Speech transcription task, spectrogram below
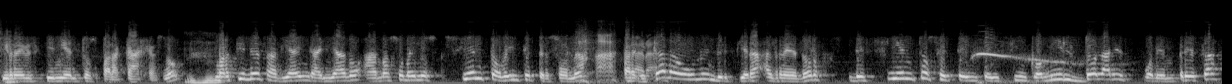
y revestimientos para cajas, ¿no? Martínez había engañado a más o menos 120 personas para que cada uno invirtiera alrededor de 175 mil dólares por empresa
